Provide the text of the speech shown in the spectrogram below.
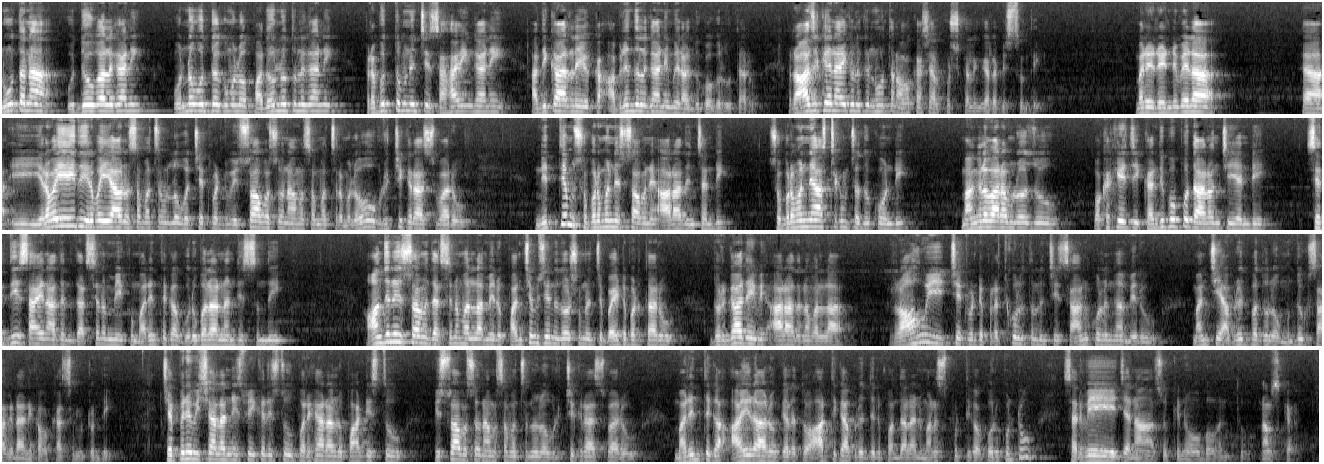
నూతన ఉద్యోగాలు కానీ ఉన్న ఉద్యోగంలో పదోన్నతులు కానీ ప్రభుత్వం నుంచి సహాయం కానీ అధికారుల యొక్క అభినందనలు కానీ మీరు అందుకోగలుగుతారు. రాజకీయ నాయకులకు నూతన అవకాశాలు పుష్కలంగా లభిస్తుంది. మరి రెండు వేల ఈ ఇరవై ఐదు ఇరవై ఆరు సంవత్సరంలో వచ్చేటువంటి విశ్వావసునామ సంవత్సరంలో వృశ్చిక రాశి వారు నిత్యం సుబ్రహ్మణ్య స్వామిని ఆరాధించండి. సుబ్రహ్మణ్యాష్టకం చదువుకోండి. మంగళవారం రోజు ఒక కేజీ కందిపప్పు దానం చేయండి. సిద్ధి సాయినాథుని దర్శనం మీకు మరింతగా గురుబలాన్ని అందిస్తుంది. ఆంజనేయ స్వామి దర్శనం వల్ల మీరు పంచమశని దోషం నుంచి బయటపడతారు. దుర్గాదేవి ఆరాధన వల్ల రాహు ఇచ్చేటువంటి ప్రతికూలతల నుంచి సానుకూలంగా మీరు మంచి అభివృద్ధి పదవిలో ముందుకు సాగడానికి అవకాశం ఉంటుంది. చెప్పిన విషయాలన్నీ స్వీకరిస్తూ పరిహారాలు పాటిస్తూ విశ్వావసనామ సంవత్సరంలో వృశ్చిక రాశి వారు మరింతగా ఆయురారోగ్యాలతో ఆర్థిక అభివృద్ధిని పొందాలని మనస్ఫూర్తిగా కోరుకుంటూ సర్వే జనా సుఖినో భవంతు. నమస్కారం.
